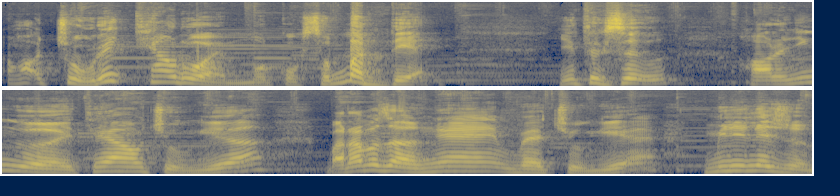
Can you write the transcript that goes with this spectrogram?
họ chủ đích theo đuổi một cuộc sống bẩn tiện. Nhưng thực sự, họ là những người theo chủ nghĩa. Bạn đã bao giờ nghe về chủ nghĩa minimalism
